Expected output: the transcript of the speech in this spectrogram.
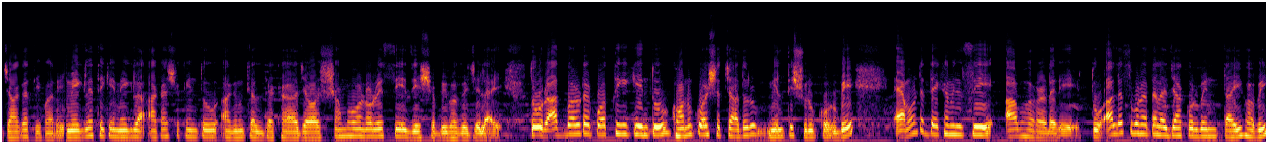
জাগাতে পারে? মেঘলা থেকে মেঘলা আকাশও কিন্তু আগামীকাল দেখা যাওয়ার সম্ভাবনা রয়েছে যেসব বিভাগীয় জেলায়। তো রাত বারোটার পর থেকে কিন্তু ঘন কুয়াশার চাদর মেলতে শুরু করবে। এমনটা দেখা মিলছে আবহাওয়া রাডারে। তো আল্লাহ সুবহানাহু ওয়া তাআলা যা করবেন তাই হবে।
